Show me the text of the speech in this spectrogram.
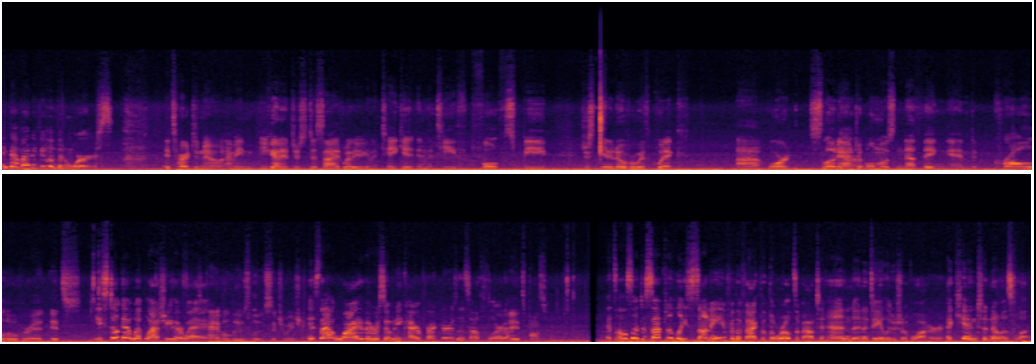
I think that might have even been worse. It's hard to know. I mean, you gotta just decide whether you're gonna take it in the teeth, full speed, just get it over with quick, uh, or slow down Yeah. to almost nothing and crawl over it. It's You still get whiplash either way. It's kind of a lose-lose situation. Is that why there are so many chiropractors in South Florida? It's possible. It's also deceptively sunny for the fact that the world's about to end in a deluge of water, akin to Noah's flood.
